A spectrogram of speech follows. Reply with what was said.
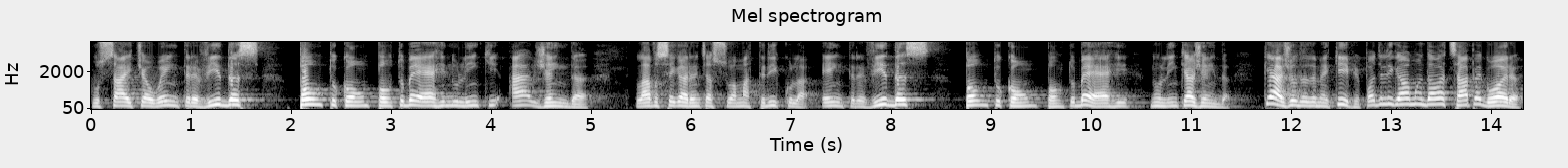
O site é o entrevidas.com.br no link Agenda. Lá você garante a sua matrícula entrevidas.com.br no link Agenda. Quer a ajuda da minha equipe? Pode ligar ou mandar o WhatsApp agora.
